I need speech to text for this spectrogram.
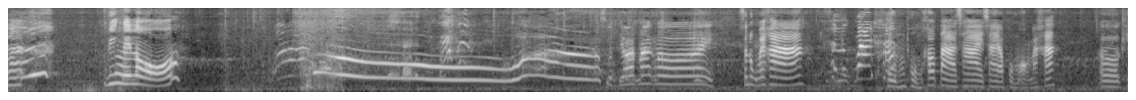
ฮะวิ่ง เลยเหรอว้าวสุดยอดมากเลย สนุกไหมคะ สนุกมากผค่ะมผมเข้าตาใช่ใช่เอาผมออกนะคะ โอเค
